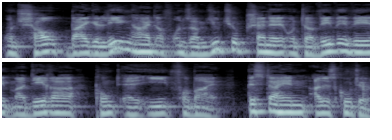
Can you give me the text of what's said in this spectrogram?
und schau bei Gelegenheit auf unserem YouTube-Channel unter www.madeira.li vorbei. Bis dahin, alles Gute.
